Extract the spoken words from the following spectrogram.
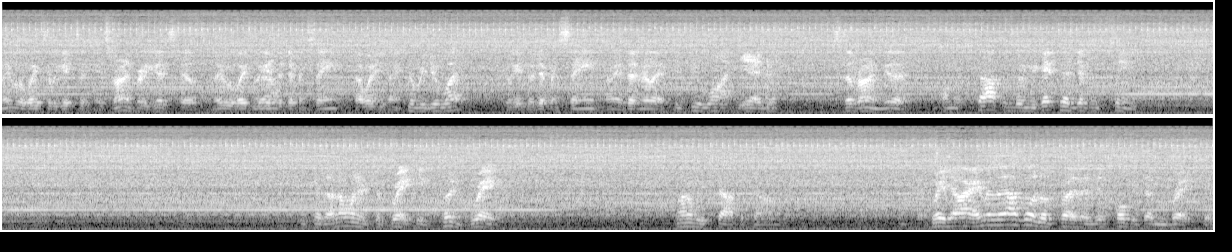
maybe we'll wait till we get to, it's running pretty good still. Maybe we'll wait till we get to a different scene. Oh, what do you think? Should we do what? Till we get to a different scene? I mean, it doesn't really, If you want, yeah, just, it's still running good. I'm gonna stop it when we get to a different scene. Because I don't want it to break, it could break. Why don't we stop it, Tom? Wait, all right, well, I'll go a little further, just hope it doesn't break. 'cause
